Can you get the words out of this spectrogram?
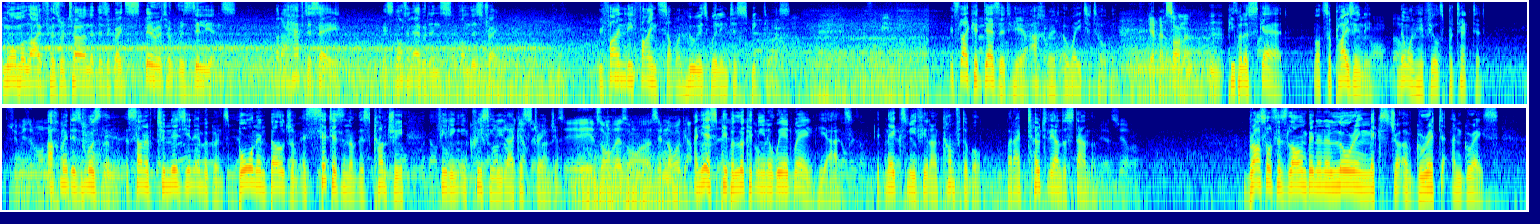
normal life has returned, that there's a great spirit of resilience. But I have to say, it's not an evidence on this train. We finally find someone who is willing to speak to us. It's like a desert here, Ahmed, a waiter told me. People are scared. Not surprisingly, no one here feels protected. Ahmed is Muslim, a son of Tunisian immigrants, born in Belgium, a citizen of this country, feeling increasingly like a stranger. And yes, people look at me in a weird way, he adds. It makes me feel uncomfortable, but I totally understand them. Brussels has long been an alluring mixture of grit and grace.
